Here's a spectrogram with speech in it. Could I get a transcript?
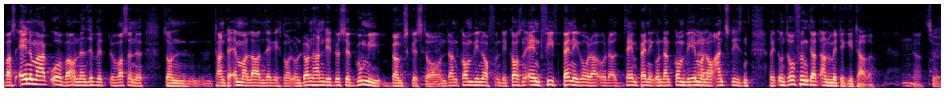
was eine Mark Uhr war und dann sind wir, was so, eine, so ein Tante Emma Laden, sag ich mal. Und dann haben die diese Gummibömskes da und dann kommen wir noch, und die kosten ein 5 Pfennig oder, oder 10 Pfennig und dann kommen wir immer noch anschließend. Und so fängt das an mit der Gitarre. Ja, schön.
